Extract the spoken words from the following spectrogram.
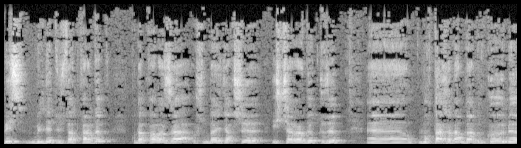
Биз милдетибизди аткардык. Кудай кааласа ушундай жакшы иш чараларды өткүзүп муктаж адамдардын көбүнө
